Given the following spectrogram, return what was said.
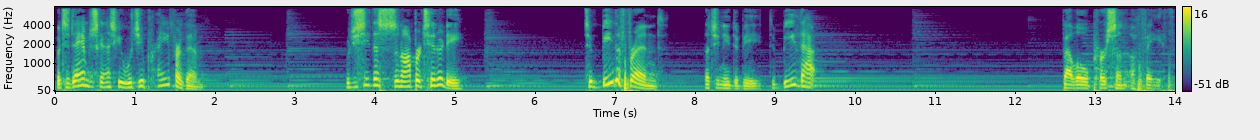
But today I'm just going to ask you, would you pray for them? Would you see this as an opportunity to be the friend that you need to be, to be that fellow person of faith?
